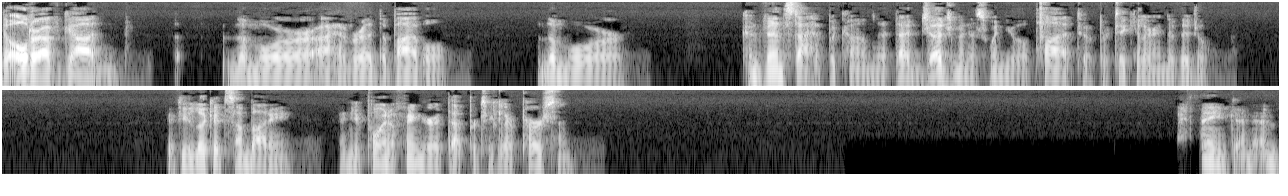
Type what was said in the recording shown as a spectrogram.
The older I've gotten, the more I have read the Bible, the more convinced I have become that that judgment is when you apply it to a particular individual. If you look at somebody and you point a finger at that particular person, I think, and, and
